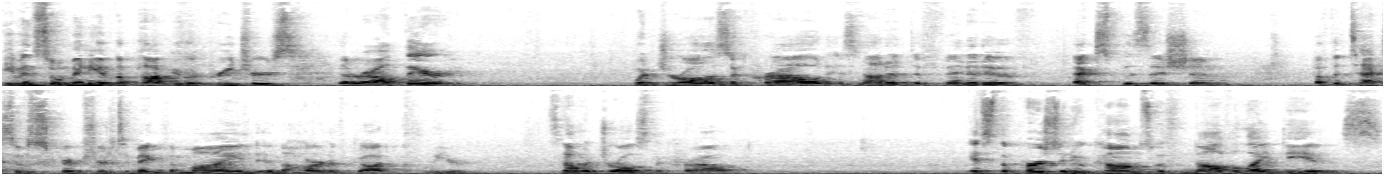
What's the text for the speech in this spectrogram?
Even so many of the popular preachers that are out there, what draws a crowd is not a definitive exposition of the text of Scripture to make the mind and the heart of God clear. It's not what draws the crowd. It's the person who comes with novel ideas.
